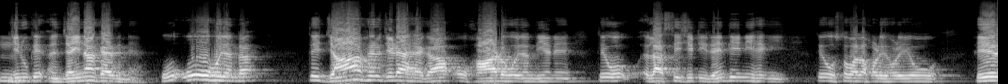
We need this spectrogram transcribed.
ਜਿਹਨੂੰ ਕਿ ਐਂਜਾਈਨਾ ਕਹਿ ਦਿੰਦੇ ਆ। ਉਹ ਉਹ ਹੋ ਜਾਂਦਾ। ਤੇ ਜਾਂ ਫਿਰ ਜਿਹੜਾ ਹੈਗਾ ਉਹ ਹਾਰਡ ਹੋ ਜਾਂਦੀਆਂ ਨੇ ਤੇ ਉਹ ਇਲਾਸਟੀਸਿਟੀ ਰਹਿੰਦੀ ਨਹੀਂ ਹੈਗੀ। ਤੇ ਉਸ ਤੋਂ ਬਾਅਦ ਹੌਲੀ ਹੌਲੀ ਉਹ ਫਿਰ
